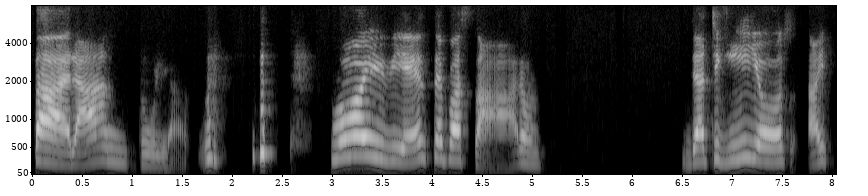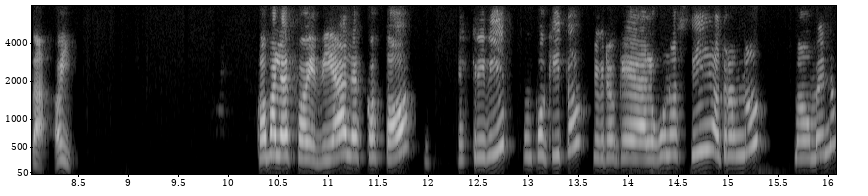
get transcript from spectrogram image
Tarántula. Muy bien, se pasaron. Ya, chiquillos. Ahí está. ¡Ay! ¿Cómo les fue hoy día? ¿Les costó escribir un poquito? Yo creo que algunos sí, otros no, más o menos.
